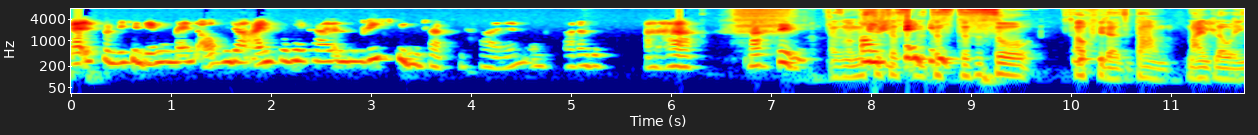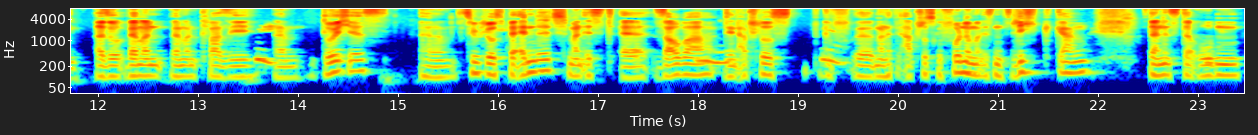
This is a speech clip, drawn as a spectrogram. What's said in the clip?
da ist für mich in dem Moment auch wieder ein Puzzleteil in den richtigen Platz gefallen und war dann so, aha, macht Sinn. Also man muss und sich das, das, das ist so auch wieder so bam, mindblowing. Also wenn man, wenn man quasi ähm, durch ist, äh, Zyklus beendet, man ist äh, sauber mhm. den Abschluss, ja. äh, man hat den Abschluss gefunden, man ist ins Licht gegangen, dann ist da oben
